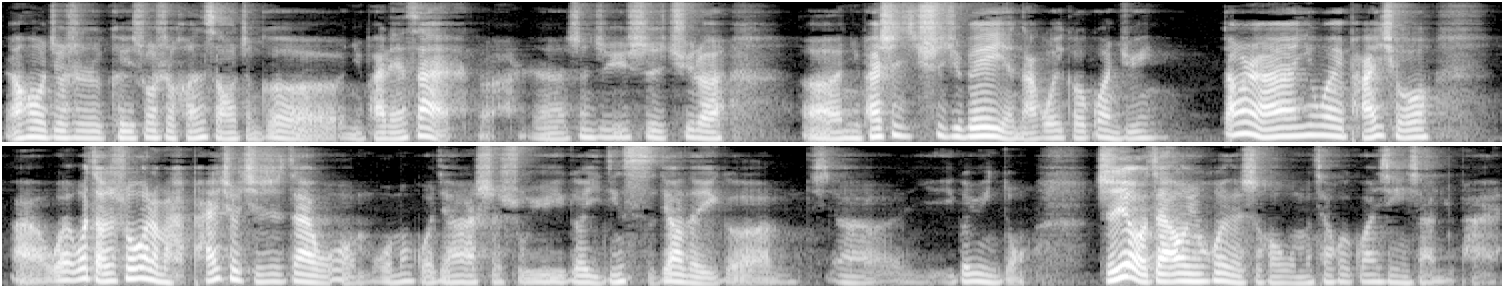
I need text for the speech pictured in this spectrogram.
然后就是可以说是横扫整个女排联赛，对吧？呃，甚至于是去了呃女排世世俱杯也拿过一个冠军。当然，因为排球啊，我我早就说过了嘛，排球其实在我我们国家是属于一个已经死掉的一个。呃，一个运动，只有在奥运会的时候，我们才会关心一下女排，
